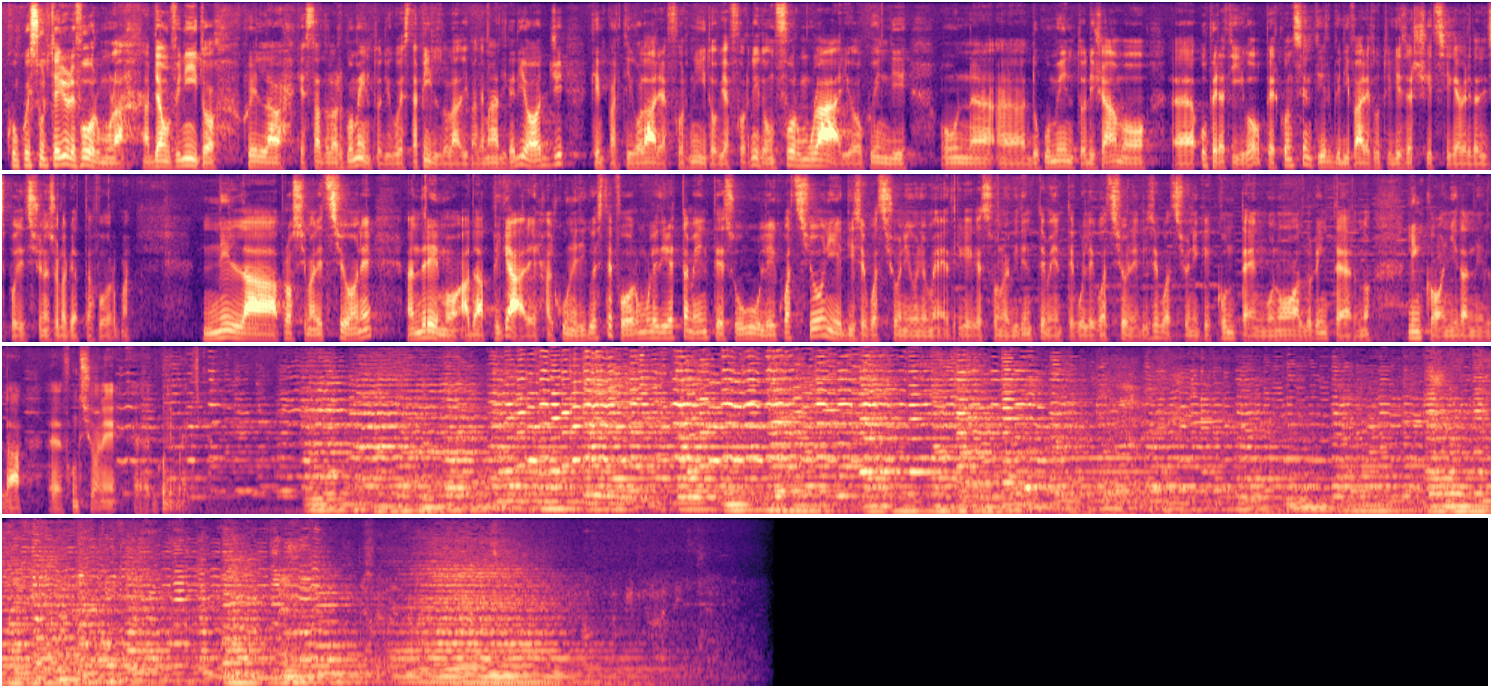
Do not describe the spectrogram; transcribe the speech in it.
Con quest'ulteriore formula abbiamo finito quello che è stato l'argomento di questa pillola di matematica di oggi, che in particolare ha fornito, vi ha fornito un formulario, quindi un uh, documento diciamo, uh, operativo per consentirvi di fare tutti gli esercizi che avrete a disposizione sulla piattaforma. Nella prossima lezione andremo ad applicare alcune di queste formule direttamente sulle equazioni e disequazioni goniometriche, che sono evidentemente quelle equazioni e disequazioni che contengono al loro interno l'incognita nella eh, funzione eh, goniometrica.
